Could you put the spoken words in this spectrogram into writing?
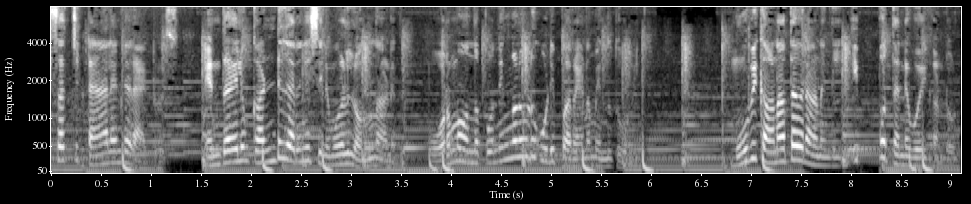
സച്ച് ടാലന്റഡ് ആക്ട്രസ് എന്തായാലും കണ്ടു കരഞ്ഞ സിനിമകളിൽ ഒന്നാണിത്. ഓർമ്മ വന്നപ്പോൾ നിങ്ങളോട് കൂടി പറയണം എന്ന് തോന്നി. മൂവി കാണാത്തവരാണെങ്കിൽ ഇപ്പൊ തന്നെ പോയി കണ്ടോളൂ.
